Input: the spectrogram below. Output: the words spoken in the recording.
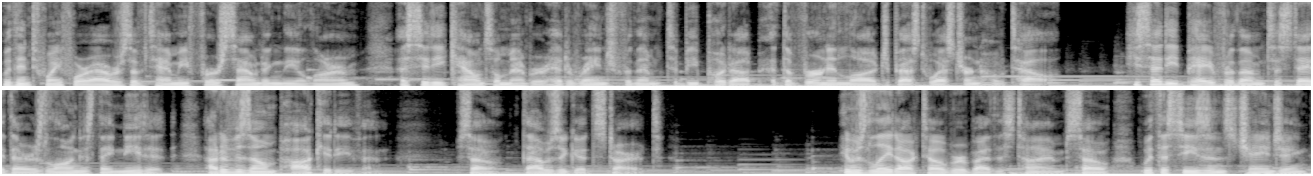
Within 24 hours of Tami first sounding the alarm, a city council member had arranged for them to be put up at the Vernon Lodge Best Western Hotel. He said he'd pay for them to stay there as long as they needed, out of his own pocket, even. So that was a good start. It was late October by this time, so with the seasons changing,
